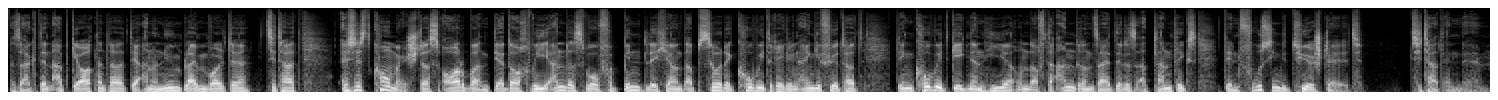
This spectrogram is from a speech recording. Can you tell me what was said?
sagte ein Abgeordneter, der anonym bleiben wollte, Zitat, es ist komisch, dass Orban, der doch wie anderswo verbindliche und absurde Covid-Regeln eingeführt hat, den Covid-Gegnern hier und auf der anderen Seite des Atlantiks den Fuß in die Tür stellt. Zitat Ende.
